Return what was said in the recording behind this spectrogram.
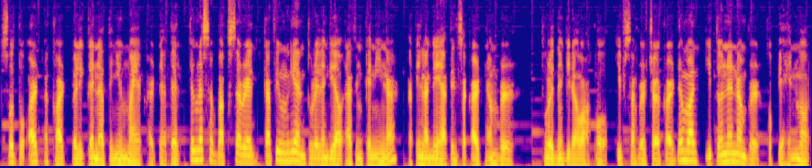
So to add a card, balikan natin yung Maya card natin. Itong nasa box sa red, copy mo yan tulad ng ginawa natin kanina at ilagay natin sa card number tulad ng ginawa ko. If sa virtual card naman, ito na number, kopyahin mo.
